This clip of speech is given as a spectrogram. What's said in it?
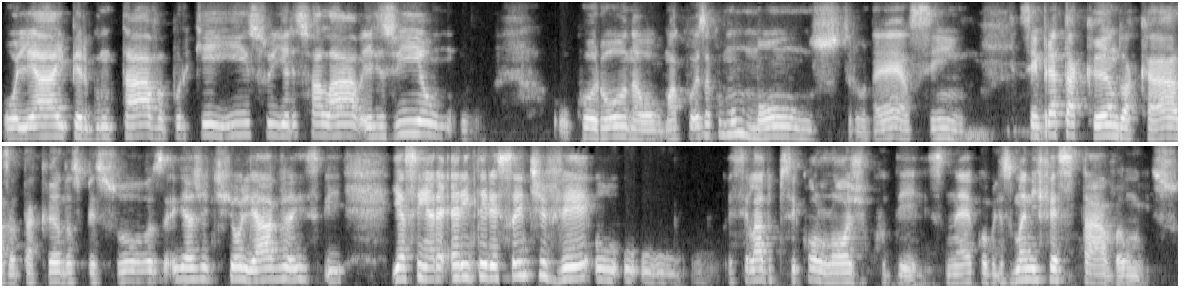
olhar e perguntava por que isso, e eles falavam, eles viam o corona ou alguma coisa como um monstro, né? Assim, sempre atacando a casa, atacando as pessoas, e a gente olhava e, e, e assim, era, era interessante ver o, o, o esse lado psicológico deles, né? Como eles manifestavam isso.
